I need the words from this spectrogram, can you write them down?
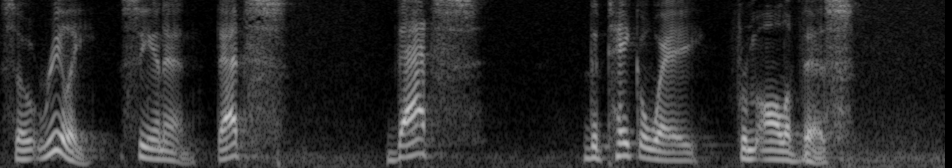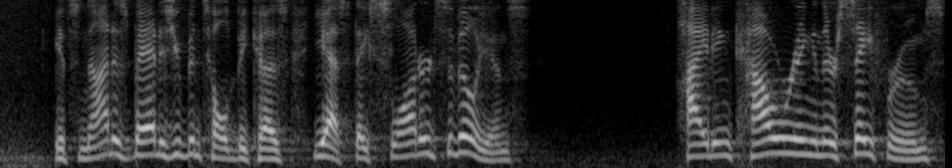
So, really, CNN, that's, that's the takeaway from all of this? It's not as bad as you've been told because, yes, they slaughtered civilians, hiding, cowering in their safe rooms,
